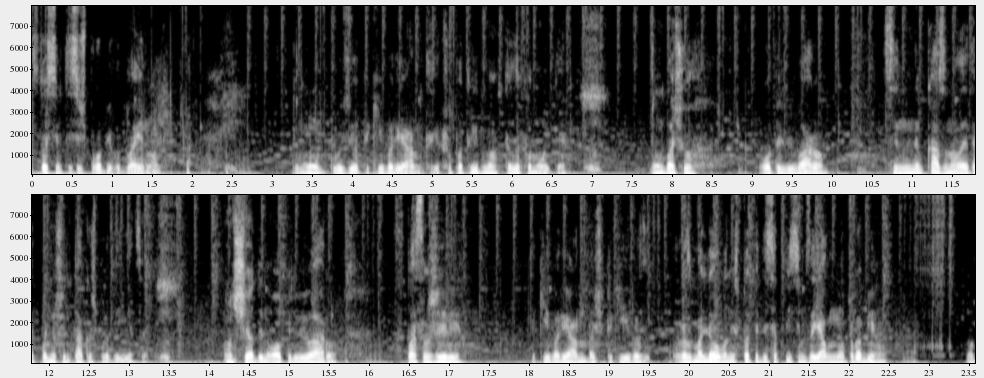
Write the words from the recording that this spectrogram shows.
107 тисяч пробігу 2.0. Тому, друзі, от такий варіант. Якщо потрібно, телефонуйте. Ну, бачу Opel Vivaro. Ціни не вказано, але я так зрозумів, що він також продається. Ось ще один Opel Vivaro. В пасажирі такий варіант, бачу, такий роз, розмальований. 158 заявленого пробігу. От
